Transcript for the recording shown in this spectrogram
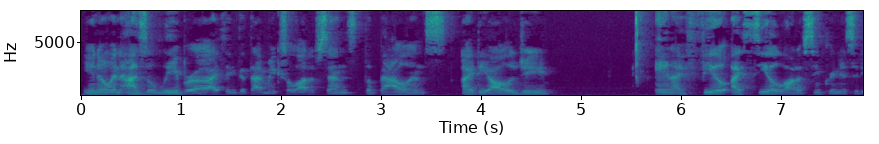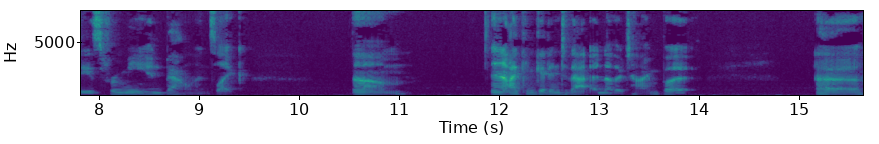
You know, and as a Libra, I think that that makes a lot of sense, the balance ideology. And I feel I see a lot of synchronicities for me in balance like um and I can get into that another time, but uh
